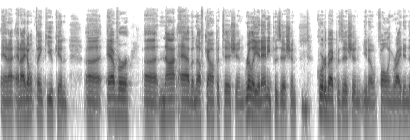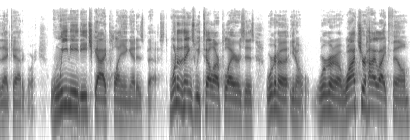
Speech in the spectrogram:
And I, and I don't think you can uh, ever uh, not have enough competition, really at any position, quarterback position, you know, falling right into that category. We need each guy playing at his best. One of the things we tell our players is we're gonna, you know, we're gonna watch your highlight film,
